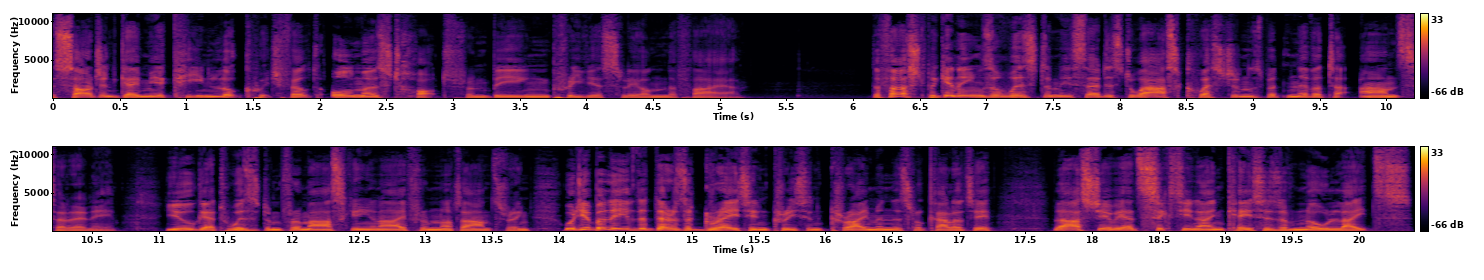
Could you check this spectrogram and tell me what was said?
the sergeant gave me a keen look which felt almost hot from being previously on the fire. The first beginnings of wisdom, he said, is to ask questions but never to answer any. You get wisdom from asking and I from not answering. Would you believe that there is a great increase in crime in this locality? Last year we had 69 cases of no lights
